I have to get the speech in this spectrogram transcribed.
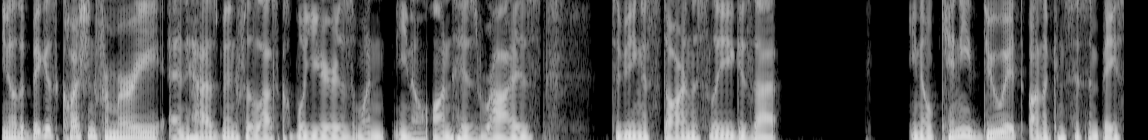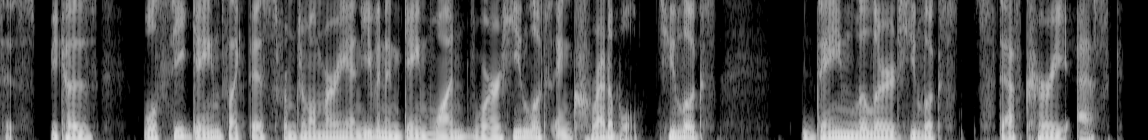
you know, the biggest question for Murray and has been for the last couple years when, you know, on his rise to being a star in this league is that you know, can he do it on a consistent basis? Because we'll see games like this from Jamal Murray, and even in game one, where he looks incredible. He looks Dame Lillard, he looks Steph Curry esque,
